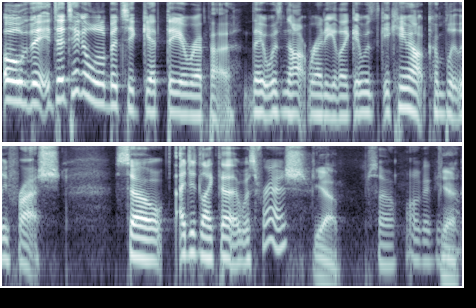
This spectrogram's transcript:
Oh, they, it did take a little bit to get the arepa. That was not ready. Like it was. It came out completely fresh. So I did like that it was fresh. Yeah. So I'll give you Yeah, that.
